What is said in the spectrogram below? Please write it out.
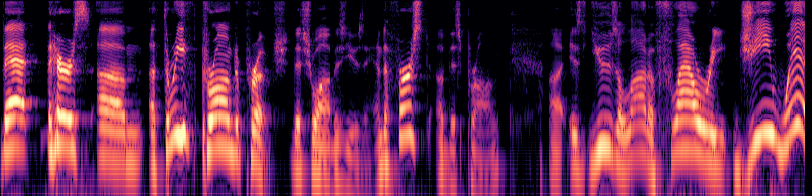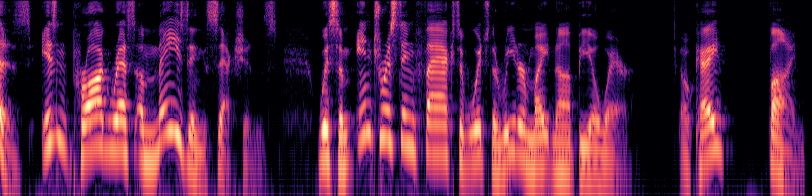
that there's um, a three pronged approach that Schwab is using. And the first of this prong uh, is use a lot of flowery, gee whiz, isn't progress amazing sections with some interesting facts of which the reader might not be aware. Okay? Fine.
